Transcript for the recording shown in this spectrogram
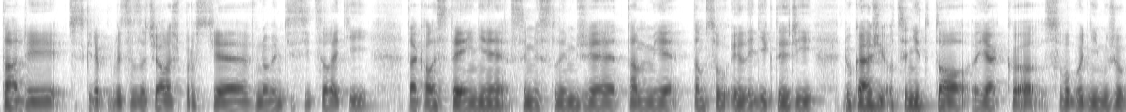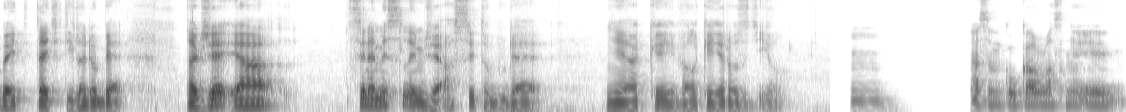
tady v České republice začal až prostě v novém tisíciletí, tak ale stejně si myslím, že tam, je, tam jsou i lidi, kteří dokáží ocenit to, jak eh, svobodní můžou být teď v této době. Takže já si nemyslím, že asi to bude nějaký velký rozdíl. Mm. Já jsem koukal vlastně i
